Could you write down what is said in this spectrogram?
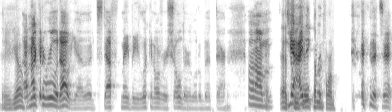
there you go. I'm not going to rule it out. Yeah, Steph may be looking over his shoulder a little bit there. Um, yeah, I think coming for him That's it.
